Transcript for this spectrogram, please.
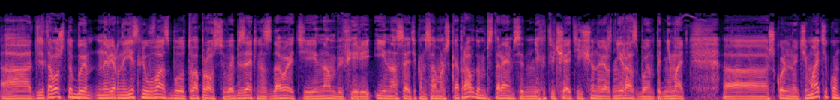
А, для того, чтобы, наверное, если у вас будут вопросы, вы обязательно задавайте и нам в эфире, и на сайте «Комсомольская правда». Мы постараемся на них отвечать. И еще, наверное, не раз будем поднимать э, школьную тематику.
